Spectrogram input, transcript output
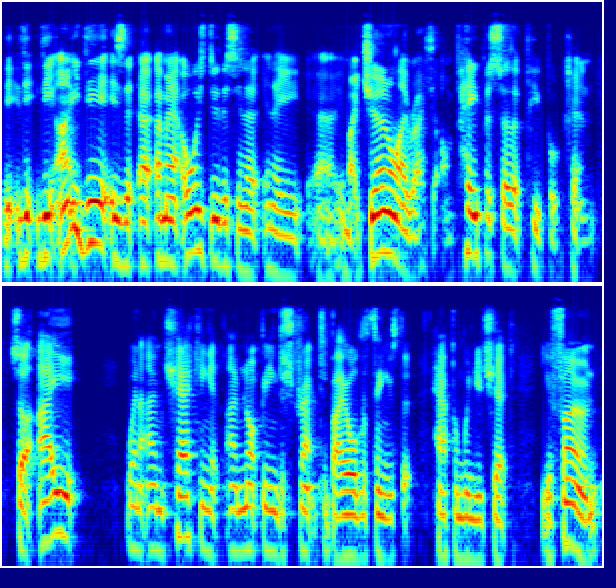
The, the, the idea is that I mean I always do this in a in a uh, in my journal. I write it on paper so that people can. So I when I'm checking it, I'm not being distracted by all the things that happen when you check your phone.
